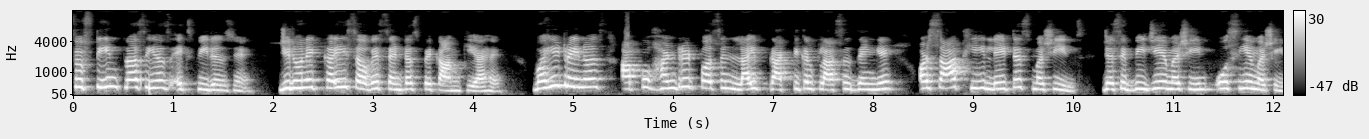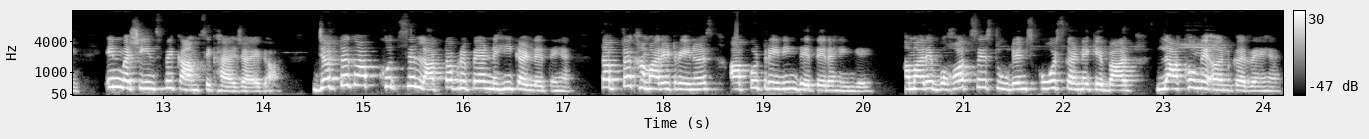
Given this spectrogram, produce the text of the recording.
15 प्लस इयर्स एक्सपीरियंस हैं, जिन्होंने कई सर्विस सेंटर्स पे काम किया है। वही ट्रेनर्स आपको 100 परसेंट लाइव प्रैक्टिकल क्लासेस देंगे और साथ ही लेटेस्ट मशीन जैसे बीजीए मशीन ओसीए मशीन इन मशीन पे काम सिखाया जाएगा। जब तक आप खुद से लैपटॉप रिपेयर नहीं कर लेते हैं, तब तक हमारे ट्रेनर्स आपको ट्रेनिंग देते रहेंगे। हमारे बहुत से स्टूडेंट्स कोर्स करने के बाद लाखों में अर्न कर रहे हैं।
